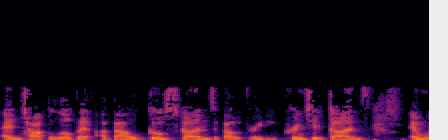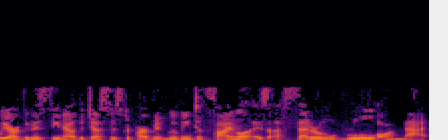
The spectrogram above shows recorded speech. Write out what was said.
and talk a little bit about ghost guns, about 3D printed guns. And we are going to see now the Justice Department moving to finalize a federal rule on that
